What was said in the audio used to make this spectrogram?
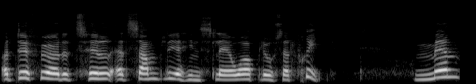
Og det førte til, at samtlige af hendes slaver blev sat fri. Men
